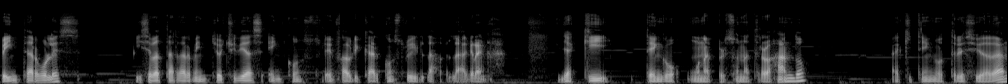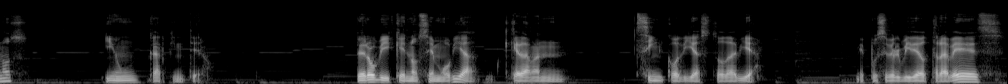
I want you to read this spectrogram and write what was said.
20 árboles y se va a tardar 28 días en, fabricar, construir la, granja. Y aquí tengo una persona trabajando, aquí tengo tres ciudadanos y un carpintero. Pero vi que no se movía, quedaban 5 días todavía. Me puse a ver el video otra vez.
